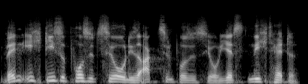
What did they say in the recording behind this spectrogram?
Wenn ich diese Position, diese Aktienposition jetzt nicht hätte,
